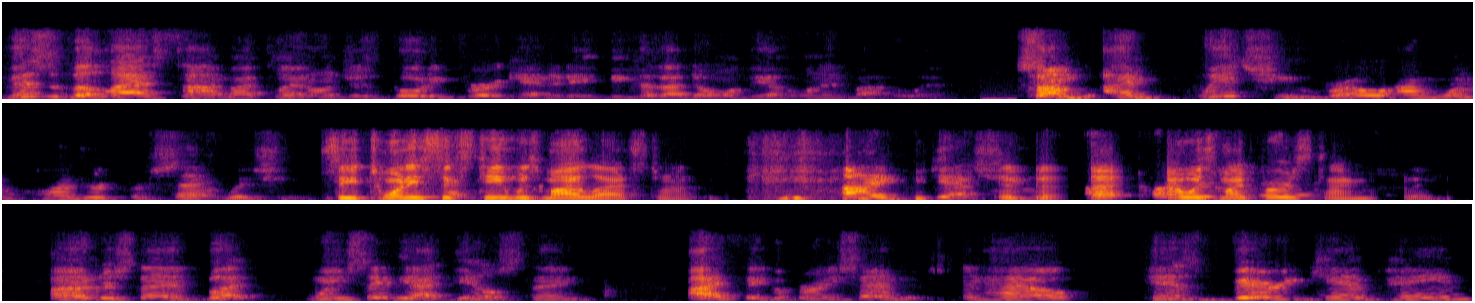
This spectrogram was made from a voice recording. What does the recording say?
This is the last time I plan on just voting for a candidate because I don't want the other one in, by the way. So I'm I'm with you, bro. I'm 100% with you. See, 2016 was my last time. I get you. I that, that was my first time voting. I understand. But when you say the ideals thing, I think of Bernie Sanders and how his very campaign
